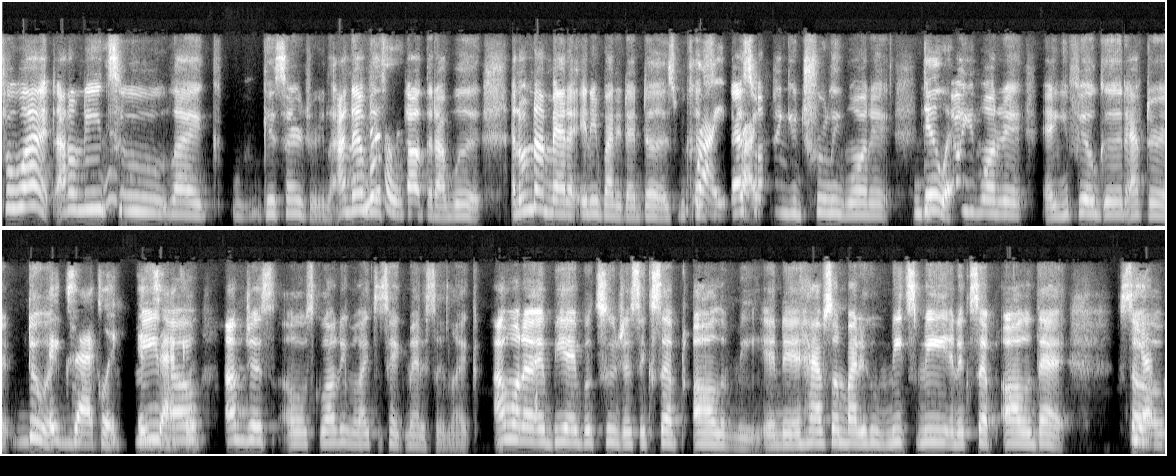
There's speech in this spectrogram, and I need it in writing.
For what? I don't need Yeah. to like get surgery. Like I never No. thought that I would. And I'm not mad at anybody that does because Right, that's right. something you truly wanted. Do it know you wanted it and you feel good after it, do it. exactly. Me exactly. though, I'm just old school. I don't even like to take medicine. Like I want to be able to just accept all of me and then have somebody who meets me and accept all of that. So Yep.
